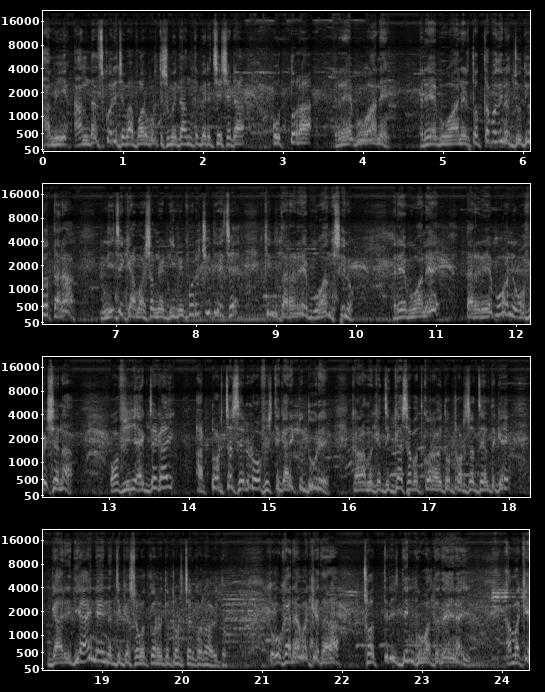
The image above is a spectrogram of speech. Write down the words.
আমি আন্দাজ করেছি বা পরবর্তী সময় জানতে পেরেছি সেটা উত্তরা রেবুয়ানে। রেব ওয়ানের তত্ত্বাবধানে যদিও তারা নিজেকে আমার সামনে ডিবি পরিচয় দিয়েছে, কিন্তু তারা রেব ওয়ান ছিল। রেব ওয়ানে, তারা রেব ওয়ান অফিসে না অফিস এক জায়গায় আর টর্চার সেলের অফিস থেকে আরেকটু দূরে। কারণ আমাকে জিজ্ঞাসাবাদ করা হয়তো টর্চার সেল থেকে গাড়ি দিয়ে আয়, নাই না জিজ্ঞাসাবাদ করা হয়তো টর্চার করা হয়তো। তো ওখানে আমাকে তারা ছত্রিশ দিন ঘুমাতে দেয় নাই। আমাকে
